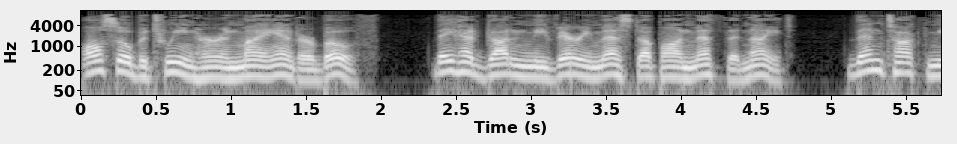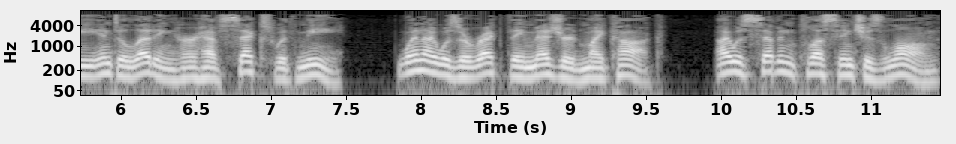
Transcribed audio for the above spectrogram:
Also between her and my aunt are both. They had gotten me very messed up on meth that night. Then talked me into letting her have sex with me. When I was erect they measured my cock. I was 7 plus inches long,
